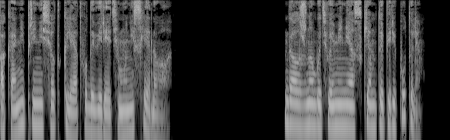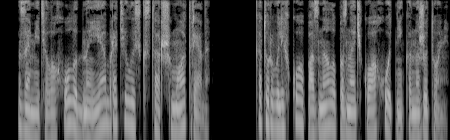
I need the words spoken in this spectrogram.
пока не принесет клятву, доверять ему не следовало. «Должно быть, вы меня с кем-то перепутали?» Заметила холодно и обратилась к старшему отряда, которого легко опознала по значку охотника на жетоне.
